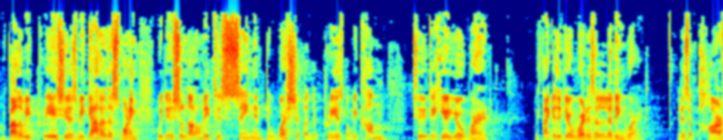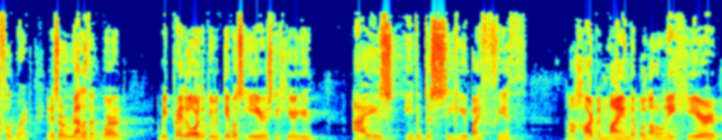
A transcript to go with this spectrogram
And Father, we praise you as we gather this morning. We do so not only to sing and to worship and to praise, but we come too to hear your word. We thank you that your word is a living word. It is a powerful word. It is a relevant word. And we pray, Lord, that you would give us ears to hear you, eyes even to see you by faith, and a heart and mind that will not only hear,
